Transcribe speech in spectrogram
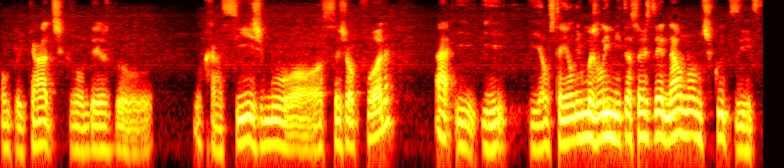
complicados que vão desde o o racismo, ou seja o que for, ah, e, e, e, eles têm ali umas limitações de dizer não, não discutes isso.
